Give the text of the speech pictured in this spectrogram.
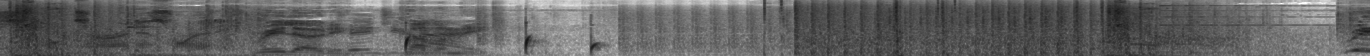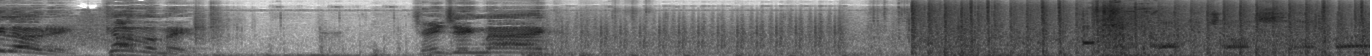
Shield turret is ready. Reloading. Changing Cover mag. me. Reloading. Cover me. Changing mag. Package on standby.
